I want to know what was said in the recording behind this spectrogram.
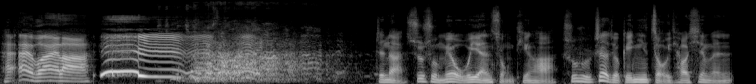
还爱不爱啦？真的，叔叔没有危言耸听哈，叔叔这就给你走一条新闻。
